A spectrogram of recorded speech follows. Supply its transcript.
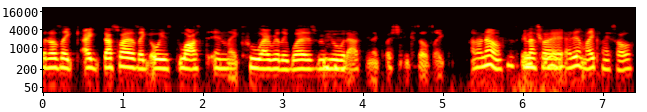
But I was like, I that's why I was like always lost in like who I really was when people Mhm. would ask me that question because I was like, I don't know, That's and that's why I. I didn't like myself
